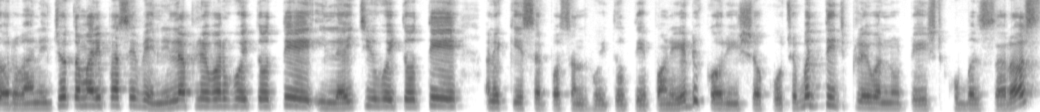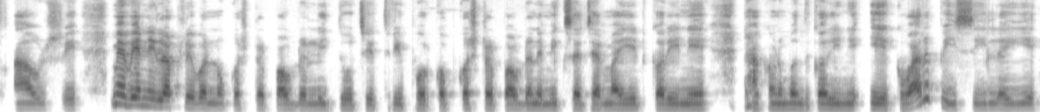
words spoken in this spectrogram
કરવાની. જો તમારી પાસે વેનીલા ફ્લેવર હોય, તો તે ઇલાયચી હોય, તો તે અને કેસર પસંદ હોય તો તે પણ એડ કરી શકો છો. બધી જ ફ્લેવરનો ટેસ્ટ ખૂબ જ સરસ આવશે. મેં વેનીલા ફ્લેવરનો કસ્ટર્ડ પાવડર લીધો છે. થ્રી, ફોર કપ કસ્ટર્ડ પાવડરને મિક્સર જારમાં એડ કરીને, ઢાંકણ બંધ કરીને એકવાર પીસી લઈએ.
